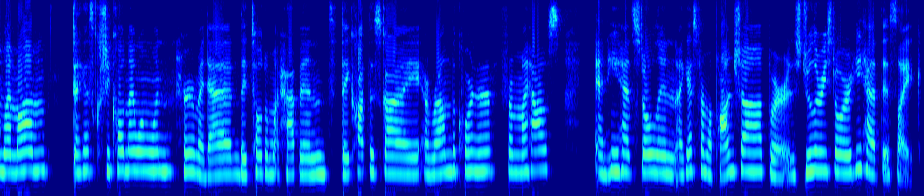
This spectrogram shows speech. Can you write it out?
my mom, I guess she called nine one one. Her, my dad. They told him what happened. They caught this guy around the corner from my house and he had stolen i guess from a pawn shop or this jewelry store he had this like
